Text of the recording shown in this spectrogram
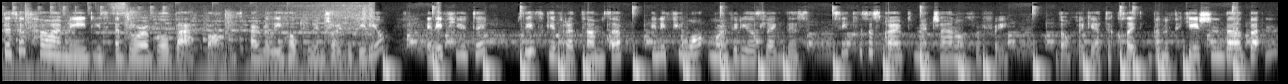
This is how I made these adorable bath bombs. I really hope you enjoyed the video. And if you did, please give it a thumbs up. And if you want more videos like this, simply subscribe to my channel for free. Don't forget to click the notification bell button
